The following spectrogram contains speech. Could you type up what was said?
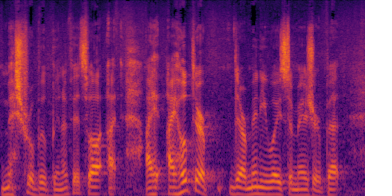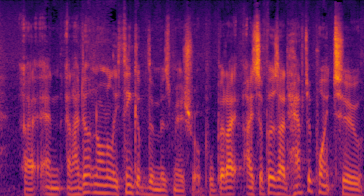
Measurable benefits? Well, I, I, I hope there are, there are many ways to measure, but, uh, and, and I don't normally think of them as measurable, but I, I suppose I'd have to point to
